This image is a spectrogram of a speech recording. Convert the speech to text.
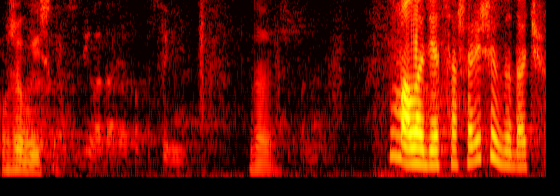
Уже вийшли. Да. Молодець, Саша, рішив задачу.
